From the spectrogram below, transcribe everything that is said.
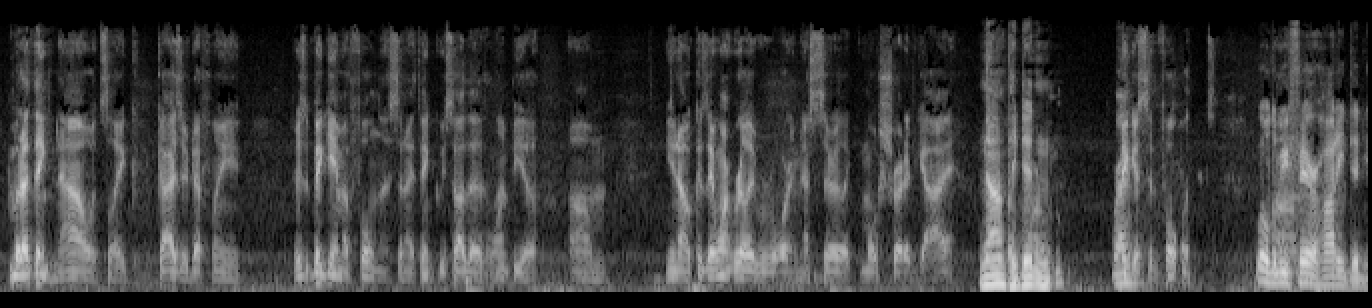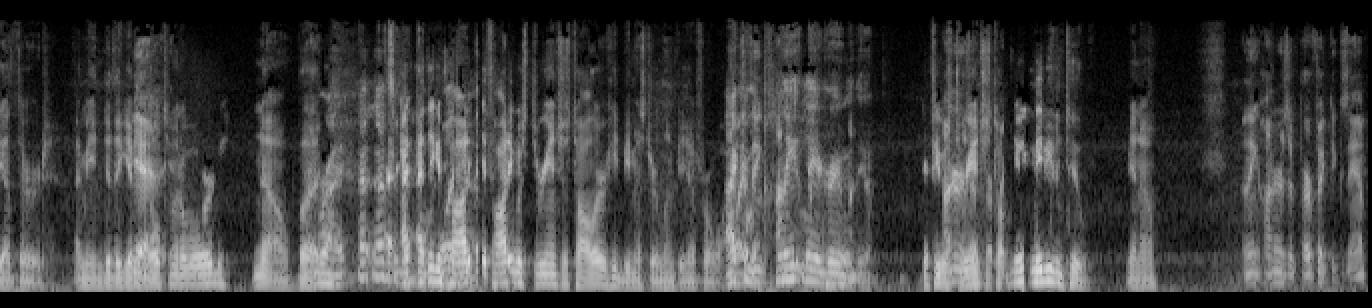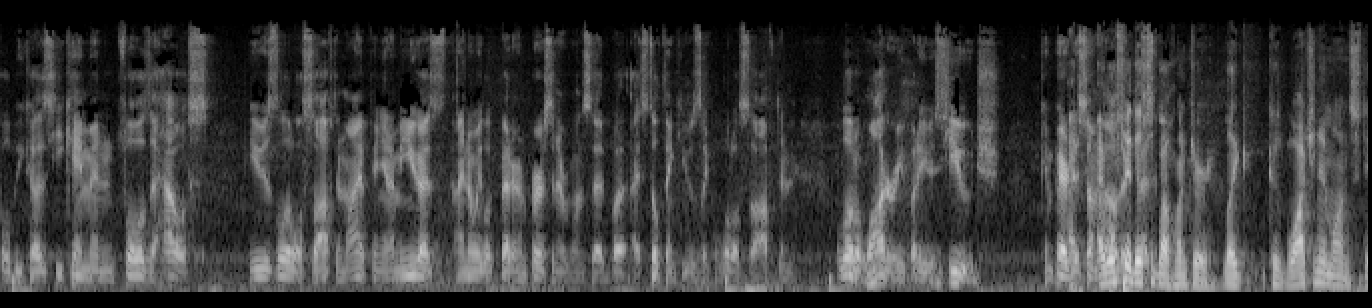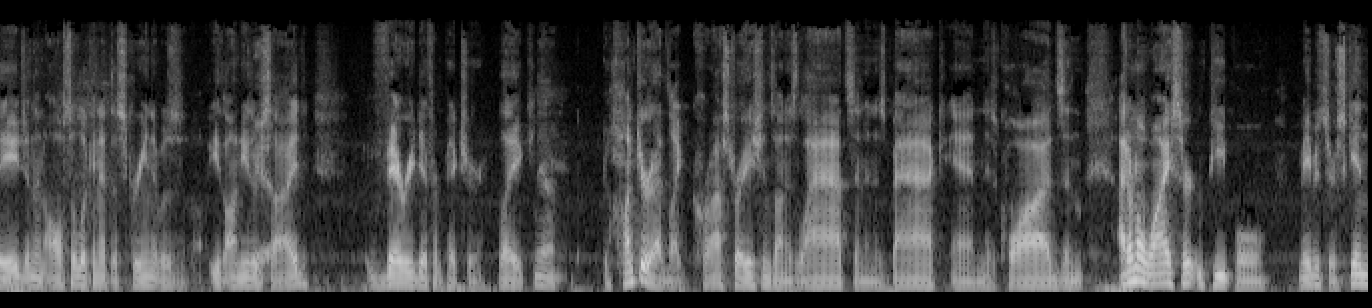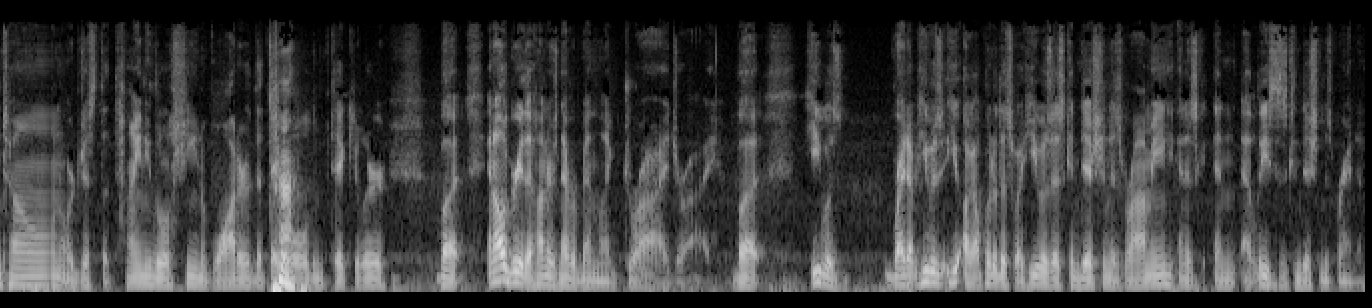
But I think now it's like guys are definitely there's a big game of fullness, and I think we saw that at Olympia. Um, you know, because they weren't really rewarding necessarily like the most shredded guy, No, they didn't. Right. biggest and fullest. Well, to be Um, fair, Hadi did get third. I mean, did they give him the ultimate award? No, but Right. That's a I, good I think if. Hadi, if Hadi was three inches taller, he'd be Mr. Olympia for a while. I I completely agree with you. if he was Hunter's three inches tall, maybe, maybe even two. You know, I think Hunter's a perfect example because he came in full as a house. He was a little soft, in my opinion. I mean, you guys, I know he looked better in person, everyone said, but I still think he was like a little soft and a little watery, but he was huge compared I, to some. I of will the say this guys. about Hunter, like because watching him on stage and then also looking at the screen that was on either Yeah. side, very different picture. Like Yeah. Hunter had like cross striations on his lats and in his back and his quads, and I don't know why certain people, maybe it's their skin tone or just the tiny little sheen of water that they Huh. hold in particular. But and I'll agree that Hunter's never been like dry, dry, but he was right up. He was. He, I'll put it this way: he was as conditioned as Ramy, and as and at least as conditioned as Brandon.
